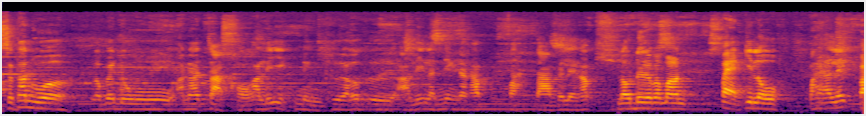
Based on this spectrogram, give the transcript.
เซ็นทรัลเวิลด์เราไปดูอาณาจักรของอาลีอีกหนึ่งเครือก็คืออาลี n ันนิ่งนะครับไปตามไปเลยครับ เราเดินประมาณ 8 กิโล ไปอเล็กไป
